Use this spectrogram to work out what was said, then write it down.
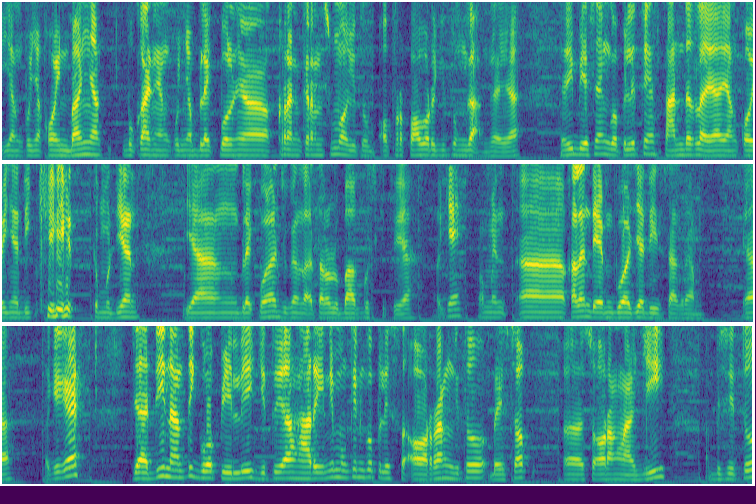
yang punya koin banyak bukan yang punya black ballnya keren-keren semua gitu overpower gitu enggak enggak ya. Jadi biasanya gue pilih tuh yang standar lah ya yang koinnya dikit kemudian yang black ballnya juga nggak terlalu bagus gitu ya. Oke okay? komen uh, kalian DM gue aja di Instagram ya. Oke okay, guys. Jadi nanti gue pilih gitu ya. Hari ini mungkin gue pilih seorang gitu besok uh, seorang lagi habis itu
